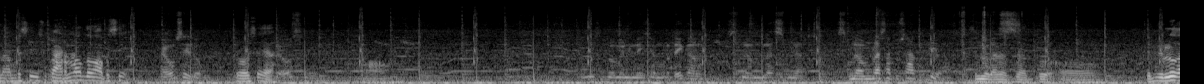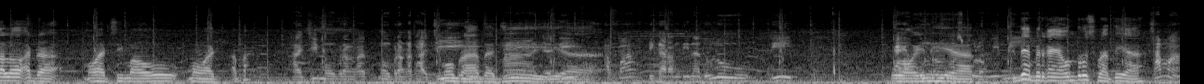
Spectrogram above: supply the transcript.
apa sih? Soekarno atau apa sih? VOC dong Terus ya? VOC ini sebelum Indonesia merdeka lah 19 1911 ya 1901. Oh. Jadi dulu kalau ada mau haji mau mau haji, apa? haji mau berangkat mau berangkat haji Mau berangkat haji, Nah, jadi iya. apa di karantina dulu di Pulau ini Unrus, ya. pulau ini. Ini hampir kayak Unrus berarti ya. sama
